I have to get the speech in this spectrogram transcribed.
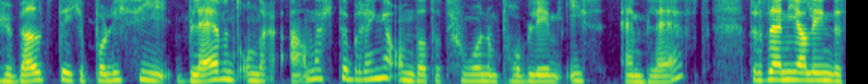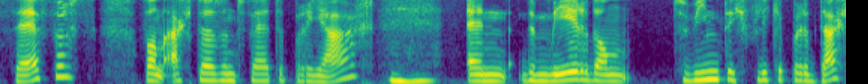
geweld tegen politie blijvend onder aandacht te brengen, omdat het gewoon een probleem is en blijft. Er zijn niet alleen de cijfers van 8000 feiten per jaar mm -hmm. en de meer dan 20 flikken per dag,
